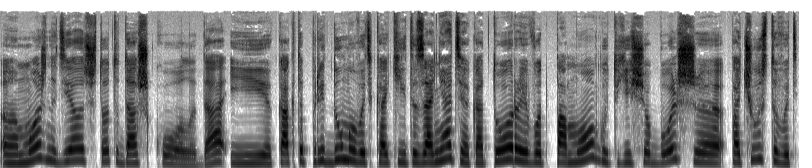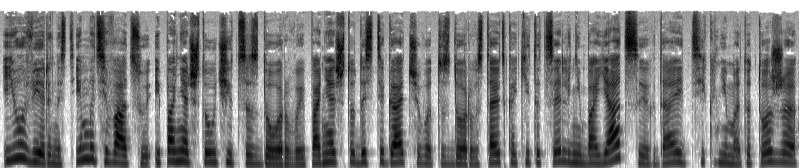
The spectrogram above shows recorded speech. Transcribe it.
э, можно делать что-то до школы, да, и как-то придумывать какие-то занятия, которые вот помогут еще больше почувствовать и уверенность, и мотивацию, и понять, что учиться здорово, и понять, что достигать чего-то здорово, ставить какие-то цели, не бояться их, да, идти к ним, это тоже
